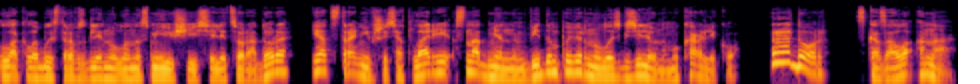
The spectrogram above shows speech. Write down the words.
Лакла быстро взглянула на смеющееся лицо Радора и, отстранившись от Ларри, с надменным видом повернулась к зеленому карлику. «Радор», — сказала она,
